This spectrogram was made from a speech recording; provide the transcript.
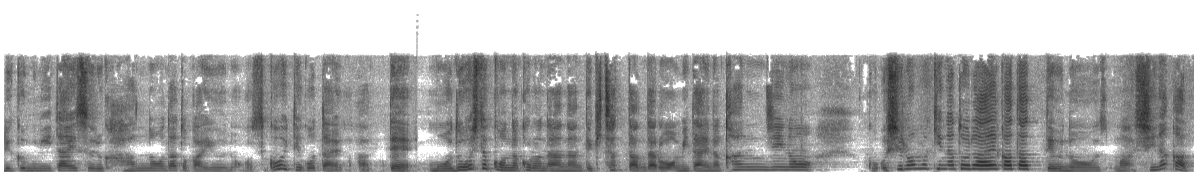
り組みに対する反応だとかいうのがすごい手応えがあって、もうどうしてこんなコロナなんて来ちゃったんだろうみたいな感じの、こう、後ろ向きな捉え方っていうのを、まあ、しなかっ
